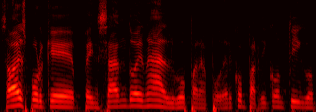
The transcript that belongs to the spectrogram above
¿Sabes? Porque pensando en algo para poder compartir contigo,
